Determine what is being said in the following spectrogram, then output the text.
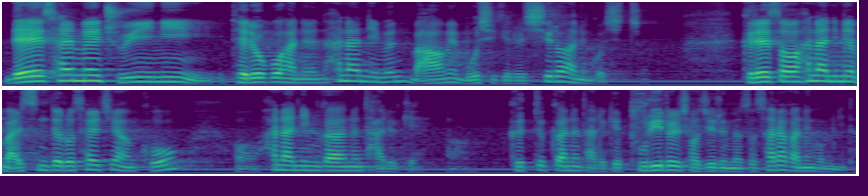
내 삶의 주인이 되려고 하는 하나님은 마음에 모시기를 싫어하는 것이죠. 그래서 하나님의 말씀대로 살지 않고 어, 하나님과는 다르게 어, 그 뜻과는 다르게 불의를 저지르면서 살아가는 겁니다.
